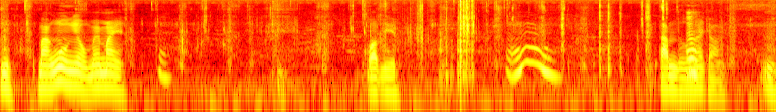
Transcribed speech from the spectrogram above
อืมหมางงูเหี่ยวไม่ไหมกรอบดีอืมตำดูนะจอนอืม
